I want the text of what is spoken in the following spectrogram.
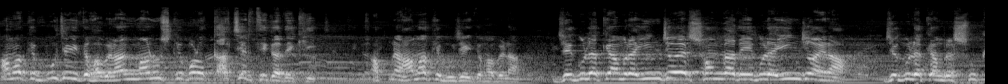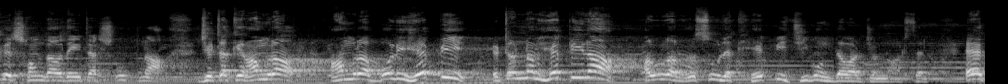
আমাকে বুঝাইতে হবে না। আমি মানুষকে বড় কাছের থেকে দেখি। আপনি আমাকে বুঝাইতে হবে না। যেগুলাকে আমরা এনজয়ের সংজ্ঞা দিই, এগুলো এনজয় না। যেগুলোকে আমরা সুখের সংজ্ঞা দিই, এটা সুখ না। যেটাকে আমরা আমরা বলি হ্যাপি এটার নাম হ্যাপি না। আল্লাহ রসুল এক হ্যাপি জীবন দেওয়ার জন্য আসছেন। এক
